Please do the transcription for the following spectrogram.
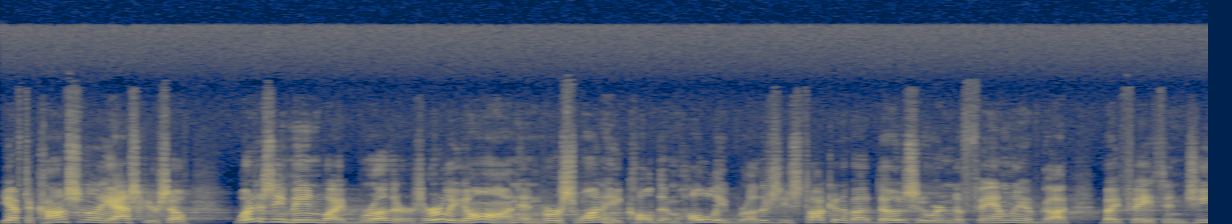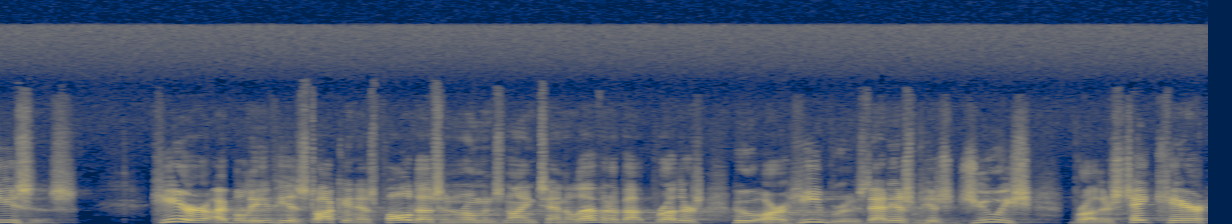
you have to constantly ask yourself, what does he mean by brothers? Early on in verse 1, he called them holy brothers. He's talking about those who are in the family of God by faith in Jesus. Here, I believe he is talking, as Paul does in Romans 9, 10, 11, about brothers who are Hebrews, that is, his Jewish brothers. Take care,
